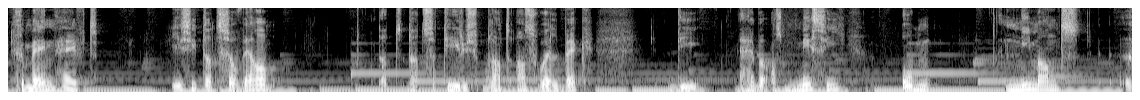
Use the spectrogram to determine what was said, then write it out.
gemeen heeft. Je ziet dat zowel dat, dat satirische blad als Welbeck... die hebben als missie om niemand eh,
